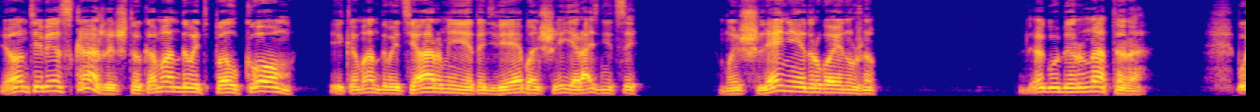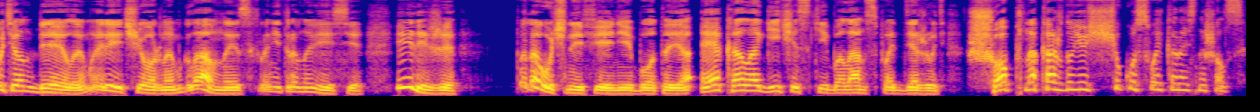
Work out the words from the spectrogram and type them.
и он тебе скажет, что командовать полком и командовать армией — это две большие разницы. Мышление другое нужно. Для губернатора, будь он белым или черным, главное — сохранить равновесие, или же, по научной фене ботая, экологический баланс поддерживать, шоп на каждую щуку свой карась нашелся.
